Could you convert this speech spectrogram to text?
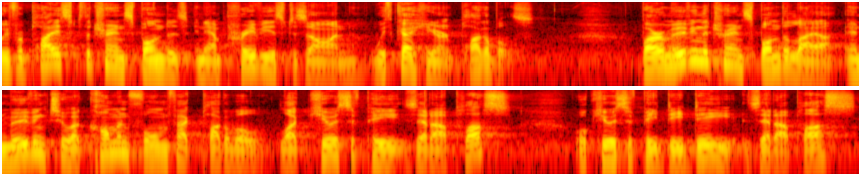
we've replaced the transponders in our previous design with coherent pluggables. By removing the transponder layer and moving to a common form fact pluggable like QSFP ZR Plus or QSFP DD ZR Plus,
